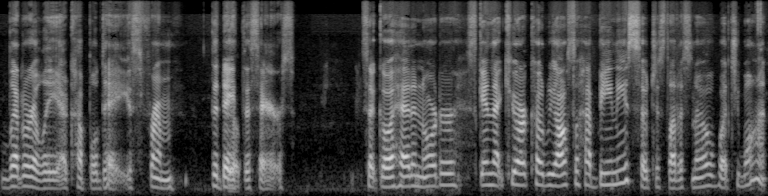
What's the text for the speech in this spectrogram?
literally a couple days from the date Yep. this airs. So go ahead and order. Scan that QR code. We also have beanies, so just let us know what you want.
